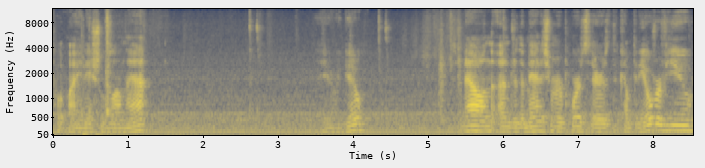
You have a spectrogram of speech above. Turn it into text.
put my initials on that. There we go. So now on the, under the management reports, there's the company overview.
